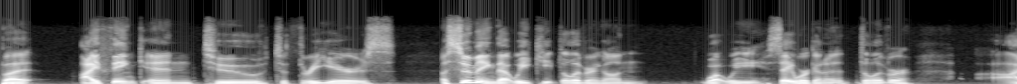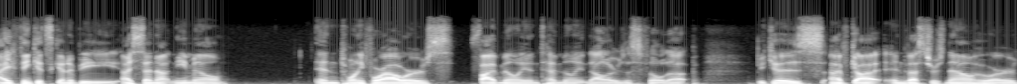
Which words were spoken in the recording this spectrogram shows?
But I think in two to three years, assuming that we keep delivering on what we say we're going to deliver, I think it's going to be. I send out an email in 24 hours five million, ten million dollars is filled up because I've got investors now who are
